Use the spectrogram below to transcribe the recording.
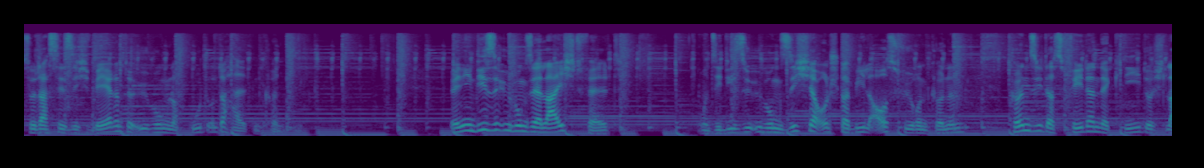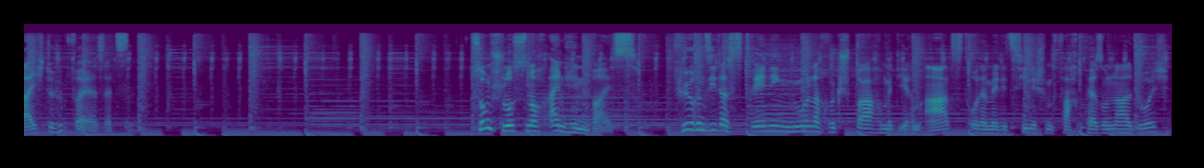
sodass Sie sich während der Übung noch gut unterhalten könnten. Wenn Ihnen diese Übung sehr leicht fällt und Sie diese Übung sicher und stabil ausführen können, können Sie das Federn der Knie durch leichte Hüpfer ersetzen. Zum Schluss noch ein Hinweis. Führen Sie das Training nur nach Rücksprache mit Ihrem Arzt oder medizinischem Fachpersonal durch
